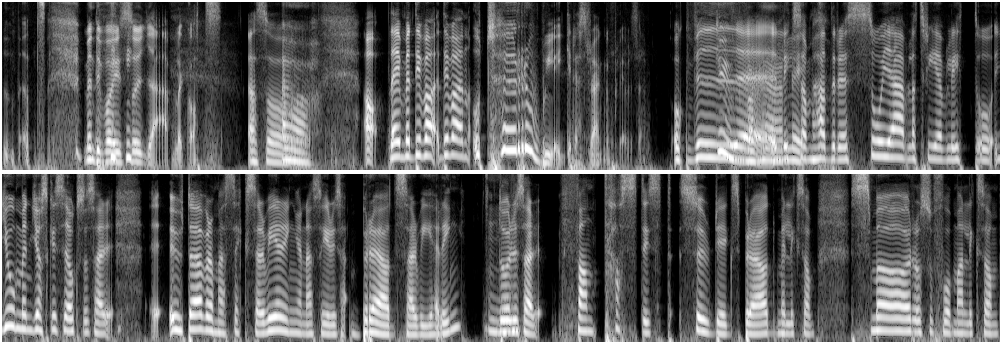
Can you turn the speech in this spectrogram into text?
vinet. Men det var ju så jävla gott. Alltså, Ja. ja, nej men det var, det var en otrolig restaurangupplevelse. Och vi Gud, eh, liksom hade det så jävla trevligt. Och, jo men jag ska säga också så här, eh, utöver de här sexserveringarna så är det så brödservering. Mm. Då är det så här fantastiskt surdegsbröd med liksom smör och så får man liksom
